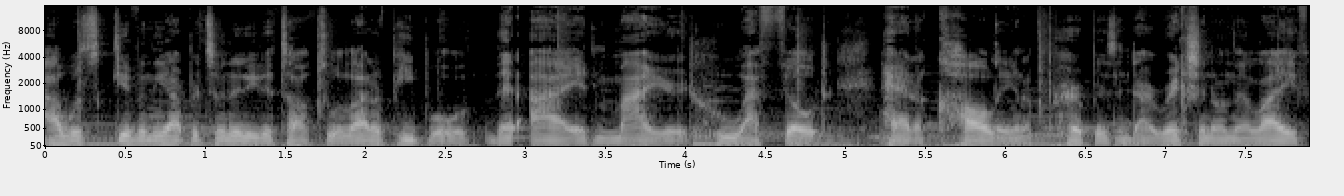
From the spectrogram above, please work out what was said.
I was given the opportunity to talk to a lot of people that I admired, who I felt had a calling and a purpose and direction on their life.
